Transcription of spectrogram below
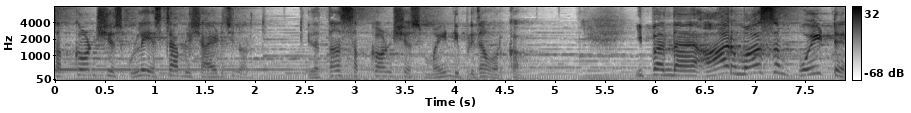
சப்கான்ஷியஸ்குள்ளே எஸ்டாப்ளிஷ் ஆயிடுச்சுன்னு அர்த்தம். இதைத்தான் சப்கான்ஷியஸ் மைண்ட் இப்படி தான் ஒர்க் ஆகும். இப்போ அந்த ஆறு மாதம் போயிட்டு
